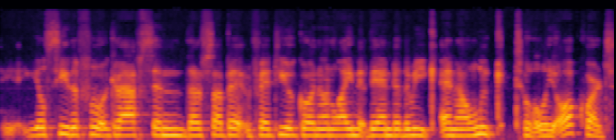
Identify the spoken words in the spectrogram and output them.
you'll see the photographs, and there's a bit of video going online at the end of the week, and I'll look totally awkward.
